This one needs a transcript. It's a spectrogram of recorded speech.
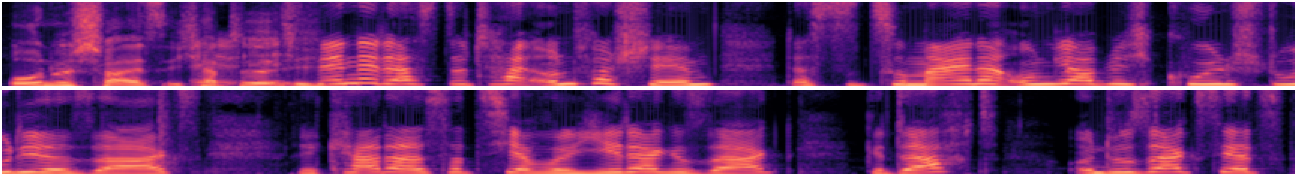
Ohne Scheiß. Ich, hatte, ich, ich finde das total unverschämt, dass du zu meiner unglaublich coolen Studie sagst, Ricarda, das hat sich ja wohl jeder gesagt, gedacht, und du sagst jetzt,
